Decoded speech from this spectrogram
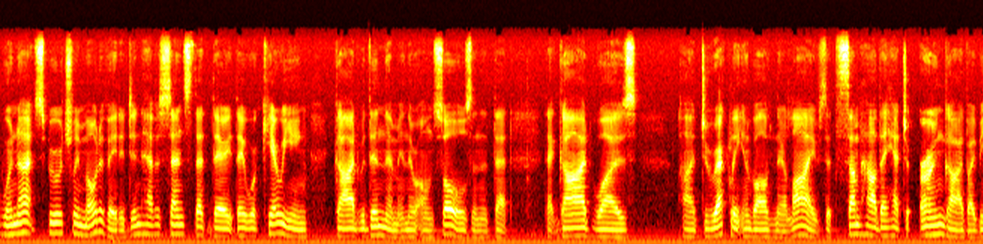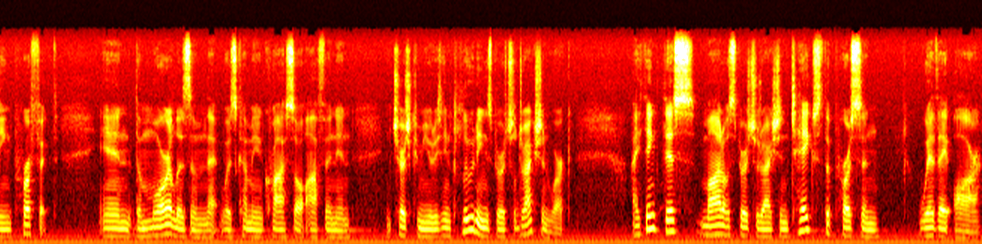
were not spiritually motivated, didn't have a sense that they, they were carrying God within them in their own souls, and that that, that God was uh, directly involved in their lives, that somehow they had to earn God by being perfect. And the moralism that was coming across so often in, in church communities, including spiritual direction work. I think this model of spiritual direction takes the person where they are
